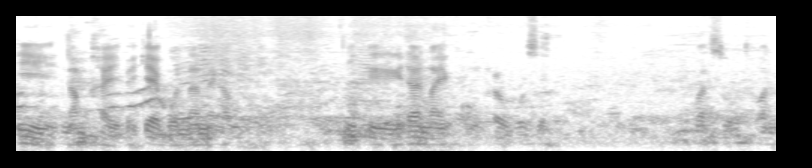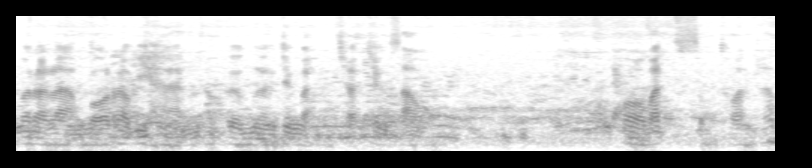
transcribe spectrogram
ที่นำไข่ไปแก้บนนั้นนะครับ นี่คือด้านในของพระอุโบสถวัดโสธรวรารามวรวิหารอำเภอเมืองจังหวัดฉะเชิงเทรา พ่อวัดโสธรครับ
